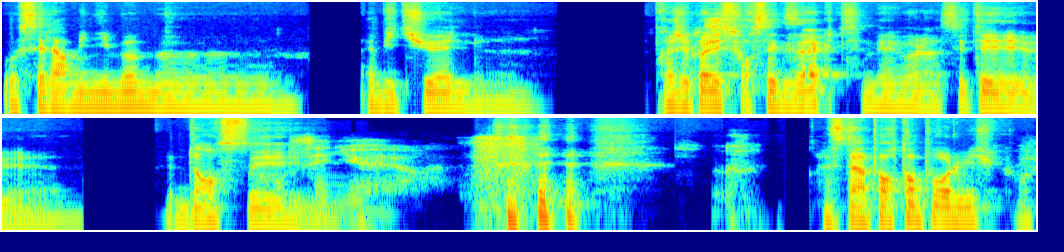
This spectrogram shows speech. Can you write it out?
au salaire minimum euh, habituel. Après, j'ai pas les sources exactes, mais voilà, c'était euh, dans ces... C'était important pour lui, je crois.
